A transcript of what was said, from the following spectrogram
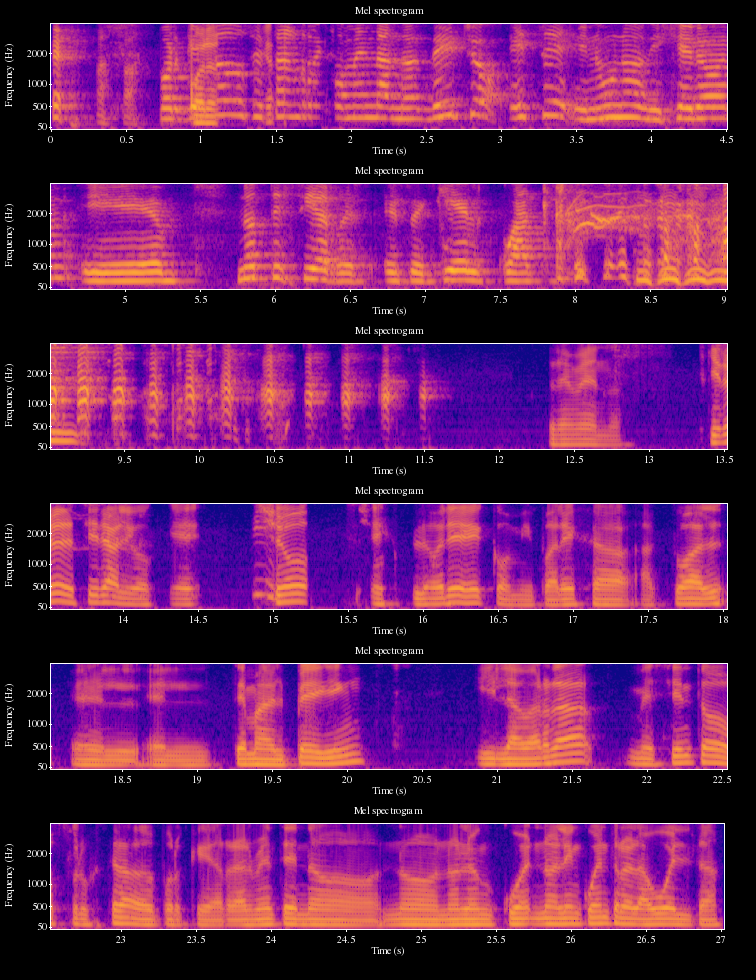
porque todos están recomendando. De hecho, ese en uno dijeron, eh, no te cierres, Ezequiel Cuac. Tremendo. Quiero decir algo, que yo exploré con mi pareja actual el, el tema del pegging y la verdad me siento frustrado porque realmente no, no, no, no le encuentro la vuelta.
